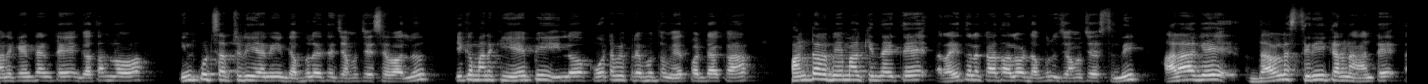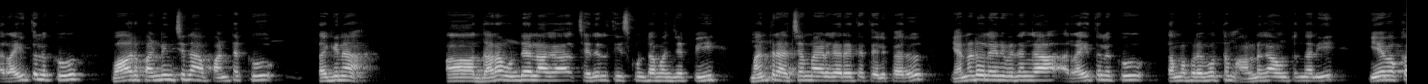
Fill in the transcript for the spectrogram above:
మనకేంటంటే గతంలో ఇన్పుట్ సబ్సిడీ అని డబ్బులు అయితే జమ చేసేవాళ్ళు. ఇక మనకి ఏపీలో కూటమి ప్రభుత్వం ఏర్పడ్డాక పంటల బీమా కింద అయితే రైతుల ఖాతాలో డబ్బులు జమ చేస్తుంది. అలాగే ధరల స్థిరీకరణ అంటే రైతులకు వారు పండించిన పంటకు తగిన ధర ఉండేలాగా చర్యలు తీసుకుంటామని చెప్పి మంత్రి అచ్చెన్నాయుడు గారు అయితే తెలిపారు. ఎన్నడూ లేని విధంగా రైతులకు తమ ప్రభుత్వం అండగా ఉంటుందని ఏ ఒక్క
